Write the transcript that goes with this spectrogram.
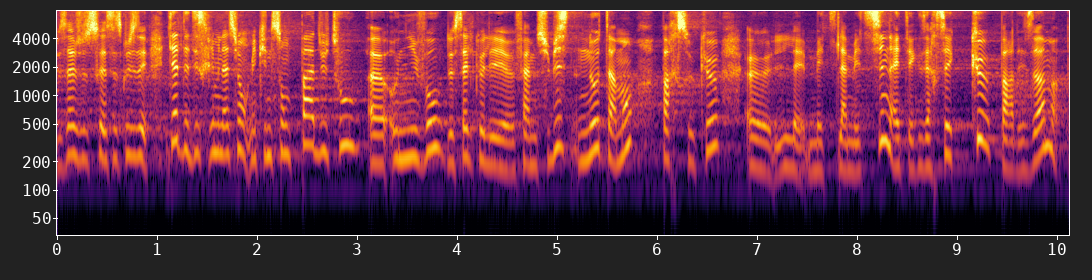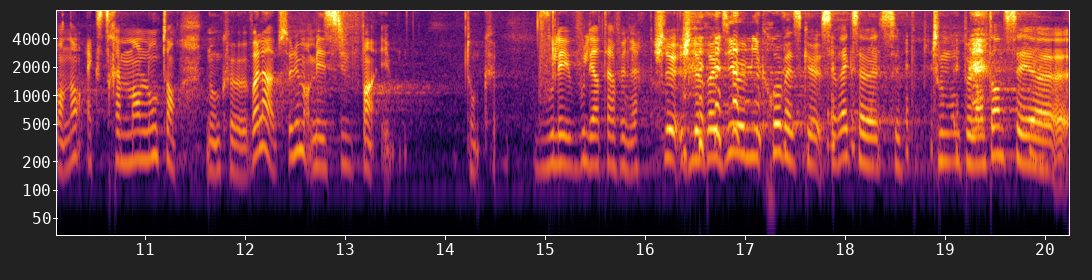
ça c'est ce que je disais. Il y a des discriminations, mais qui ne sont pas du tout euh, au niveau de celles que les femmes subissent, notamment parce que euh, la médecine a été exercée que par des hommes pendant extrêmement longtemps. Donc euh, voilà, absolument. Mais enfin, donc vous voulez, vous voulez intervenir je le, je le, redis au micro parce que c'est vrai que ça, tout le monde peut l'entendre. C'est euh,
